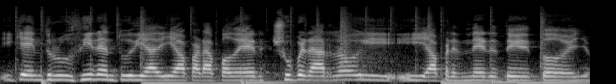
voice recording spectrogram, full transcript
y que introducir en tu día a día para poder superarlo y, y aprender de todo ello.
